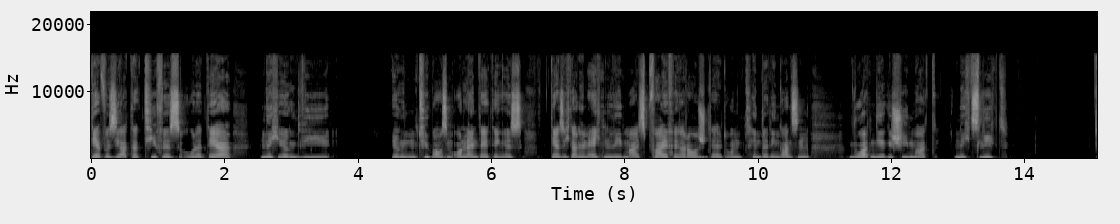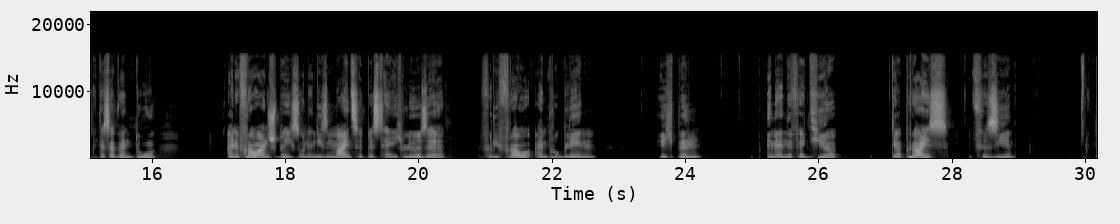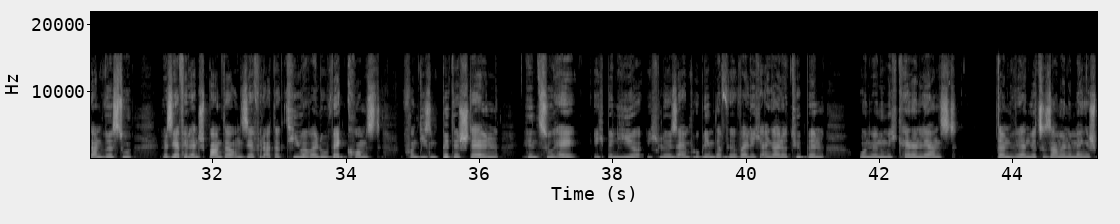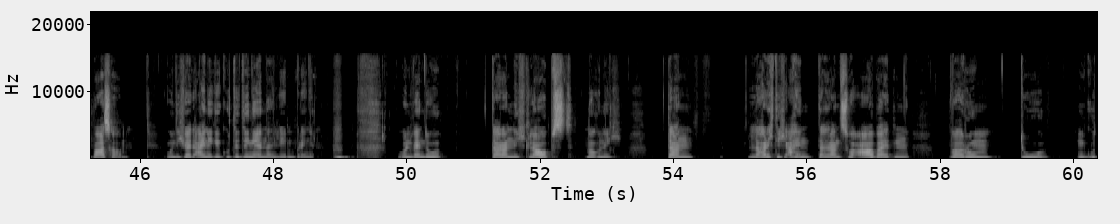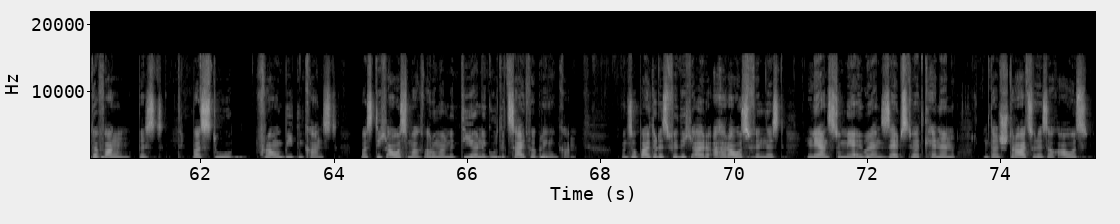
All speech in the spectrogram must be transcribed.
der für sie attraktiv ist oder der nicht irgendwie irgendein Typ aus dem Online-Dating ist, der sich dann im echten Leben als Pfeife herausstellt und hinter den ganzen Worten, die er geschrieben hat, nichts liegt. Deshalb, wenn du eine Frau ansprichst und in diesem Mindset bist, hey, ich löse für die Frau ein Problem, ich bin im Endeffekt hier der Preis für sie, dann wirst du sehr viel entspannter und sehr viel attraktiver, weil du wegkommst von diesem Bittestellen hin zu, hey, ich bin hier, ich löse ein Problem dafür, weil ich ein geiler Typ bin und wenn du mich kennenlernst, dann werden wir zusammen eine Menge Spaß haben und ich werde einige gute Dinge in dein Leben bringen. Und wenn du daran nicht glaubst, noch nicht, dann lade ich dich ein, daran zu arbeiten, warum du ein guter Fang bist, was du Frauen bieten kannst, was dich ausmacht, warum man mit dir eine gute Zeit verbringen kann. Und sobald du das für dich herausfindest, lernst du mehr über deinen Selbstwert kennen und dann strahlst du das auch aus.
